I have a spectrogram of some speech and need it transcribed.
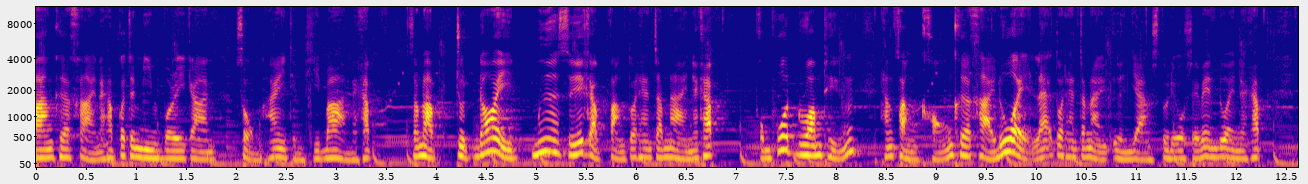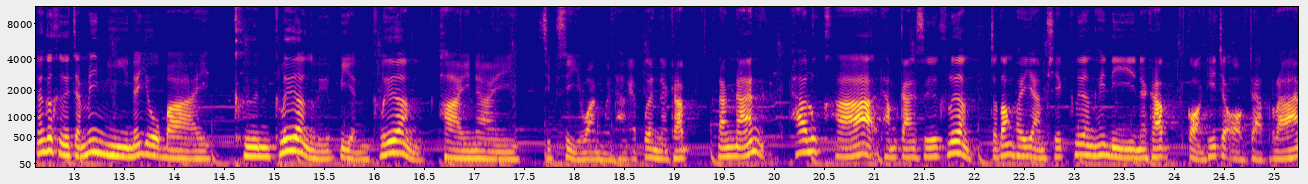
บางเครือข่ายนะครับ ก็จะมีบริการส่งให้ถึงที่บ้านนะครับสำหรับจุดด้อยเมื่อซื้อกับฝั่งตัวแทนจำหน่ายนะครับผมพูดรวมถึงทางฝั่งของเครือข่ายด้วย และตัวแทนจำหน่ายอื่นๆอย่าง Studio 7 ด้วยนะครับ นั่นก็คือจะไม่มีนโยบายคืนเครื่องหรือเปลี่ยนเครื่องภายใน 14 วันเหมือนทาง Apple นะครับดังนั้นถ้าลูกค้าทำการซื้อเครื่องจะต้องพยายามเช็คเครื่องให้ดีนะครับก่อนที่จะออกจากร้าน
